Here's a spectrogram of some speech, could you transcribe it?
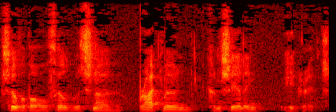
Silver bowl filled with snow, bright moon concealing egrets.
